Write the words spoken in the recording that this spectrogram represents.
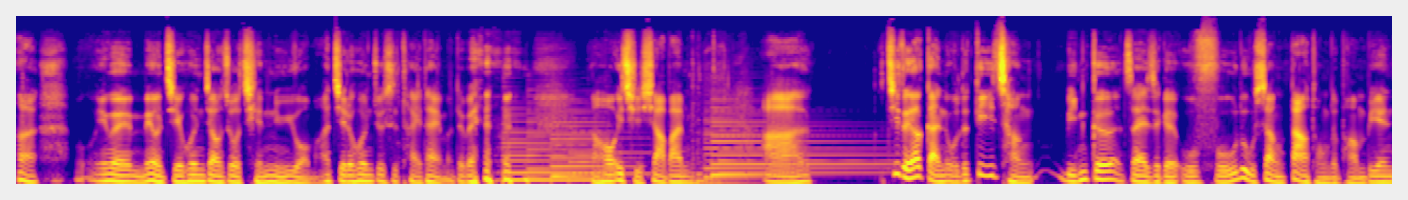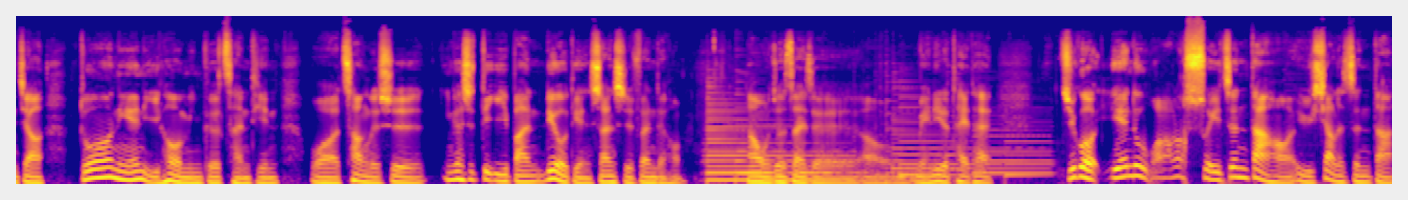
因为没有结婚叫做前女友嘛，结了婚就是太太嘛，对不对？然后一起下班，啊。记得要赶我的第一场民歌，在这个五福路上大同的旁边，叫多年以后民歌餐厅。我唱的是应该是第一班六点三十分的哈，然后我就载着哦美丽的太太，结果沿路哇那水真大哈，雨下的真大，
